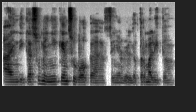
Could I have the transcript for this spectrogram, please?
a indicar su meñique en su boca, señor, el doctor malito.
